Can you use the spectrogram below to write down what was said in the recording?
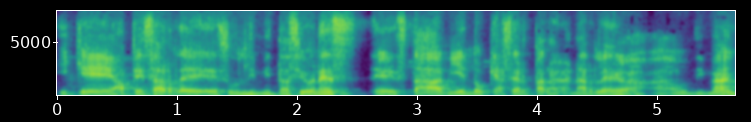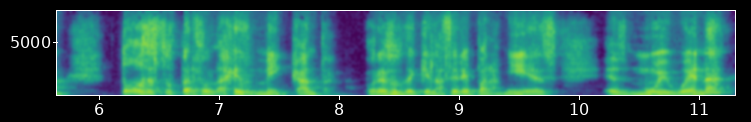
y que a pesar de sus limitaciones está viendo qué hacer para ganarle a, a Uniman. Todos estos personajes me encantan. Por eso es de que la serie para mí es, es muy buena,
